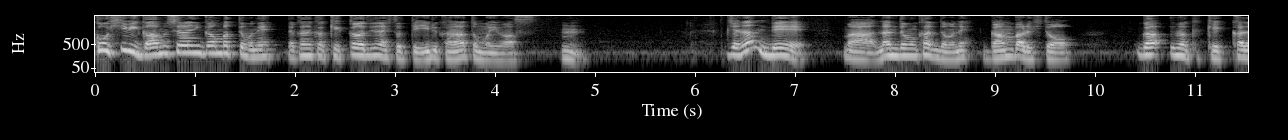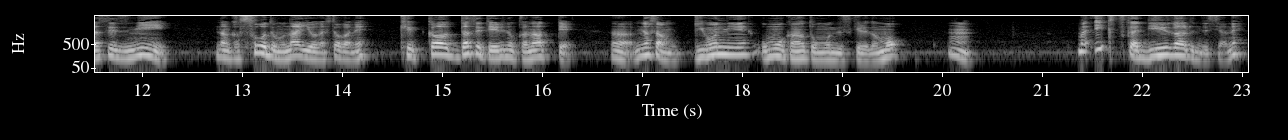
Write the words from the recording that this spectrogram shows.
こう日々がむしゃらに頑張ってもねなかなか結果が出ない人っているかなと思います。うん。じゃあなんでまあ何でもかんでもね頑張る人がうまく結果出せずになんかそうでもないような人がね結果を出せているのかなってうん、皆さんも疑問にね思うかなと思うんですけれども、うん。まあ、いくつか理由があるんですよね、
